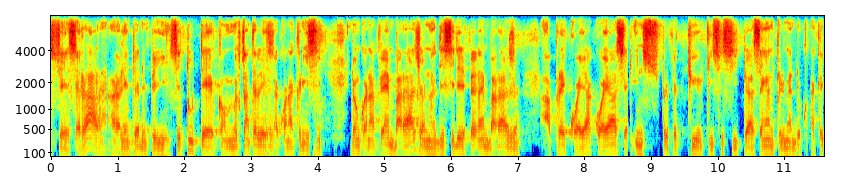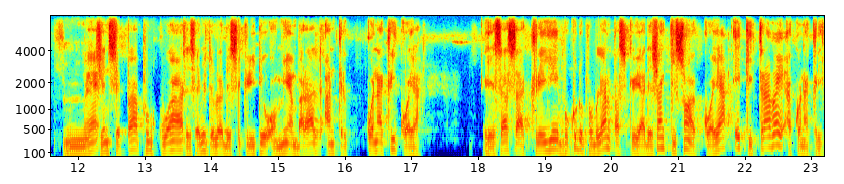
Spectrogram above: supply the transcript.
c'est rare à l'intérieur du pays. C'est tout est comme centralisé à Conakry ici. Donc on a fait un barrage, on a décidé de faire un barrage après Koya. Koya, c'est une préfecture qui se situe à 50 km de Conakry. Mais je ne sais pas pourquoi les services de l'ordre de sécurité ont mis un barrage entre Conakry et Koya. Et ça, ça a créé beaucoup de problèmes parce qu'il y a des gens qui sont à Koya et qui travaillent à Conakry.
